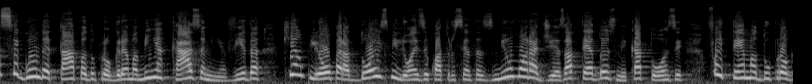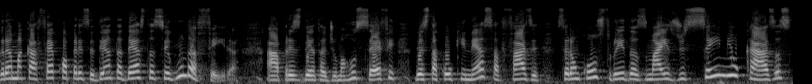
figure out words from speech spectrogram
A segunda etapa do programa Minha Casa Minha Vida, que ampliou para 2 milhões e 400 mil moradias até 2014, foi tema do programa Café com a Presidenta desta segunda-feira. A presidenta Dilma Rousseff destacou que nessa fase serão construídas mais de 100 mil casas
